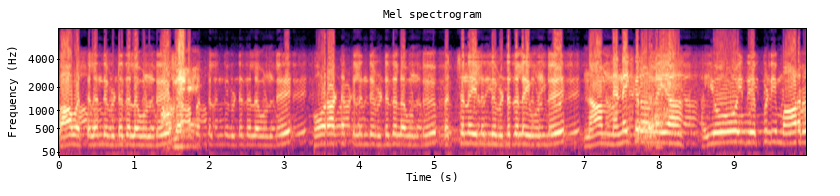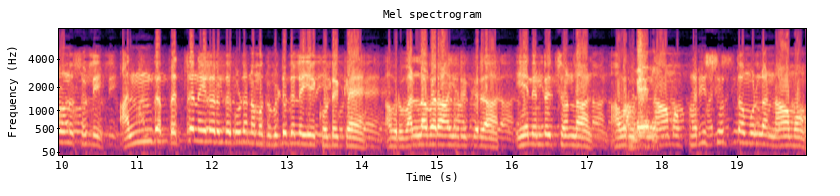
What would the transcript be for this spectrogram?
பாவத்திலிருந்து விடுதலை உண்டு சாபத்திலிருந்து விடுதலை உண்டு போராட்டத்திலிருந்து விடுதலை உண்டு பிரச்சனையிலிருந்து விடுதலை உண்டு. நாம் நினைக்கிறோம் இல்லையா? ஐயோ இது எப்படி மாறும்னு சொல்லி அந்த பிரச்சனையிலிருந்து கூட நமக்கு விடுதலையை கொடுக்க அவர் வல்லவராய் இருக்கிறார். ஏனென்று சொன்னால் அவருடைய நாமம் பரிசுத்தமுள்ள நாமம்.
